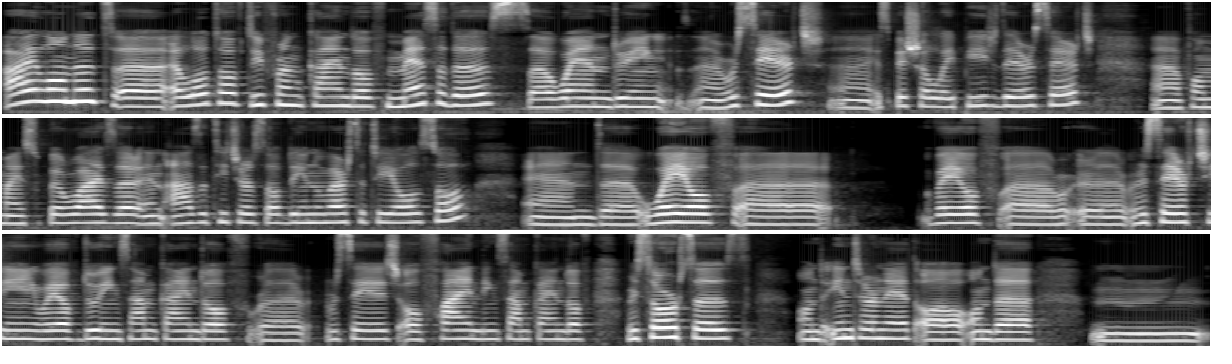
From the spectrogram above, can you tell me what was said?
I learned uh, a lot of different kind of methods uh, when doing uh, research, uh, especially PhD research, from my supervisor and other teachers of the university also, and way of way of uh, uh, researching, way of doing some kind of uh, research or finding some kind of resources on the internet or on the um,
